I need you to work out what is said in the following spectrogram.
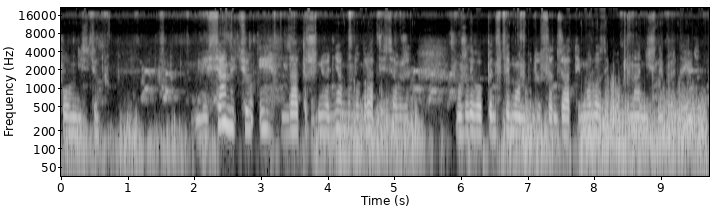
повністю вівсяницю і з завтрашнього дня буду братися вже, можливо, пенстимон буду саджати. Морози поки на ніч не передають.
